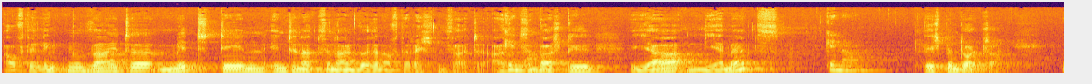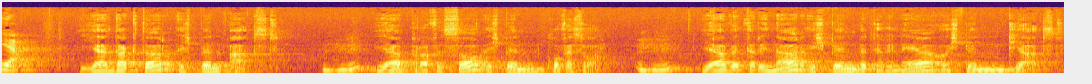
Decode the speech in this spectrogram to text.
auf der linken Seite mit den internationalen Wörtern auf der rechten Seite. Also genau. zum Beispiel ja, Niemetz. Genau. Ich bin Deutscher. Ja. Ja, Doktor, ich bin Arzt. Mhm. Ja, Professor, ich bin Professor. Mhm. Ja, Veterinar, ich bin Veterinär, ich bin Tierarzt.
